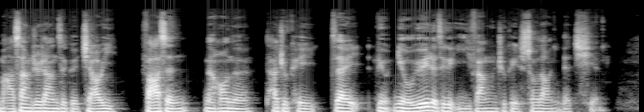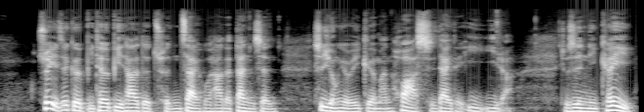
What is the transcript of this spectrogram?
马上就让这个交易发生。然后呢，他就可以在纽纽约的这个乙方就可以收到你的钱。所以这个比特币它的存在或它的诞生是拥有一个蛮划时代的意义啦，就是你可以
